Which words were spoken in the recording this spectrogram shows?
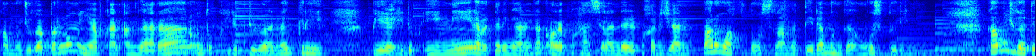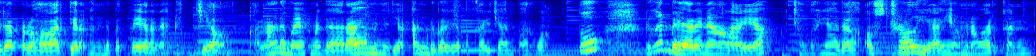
kamu juga perlu menyiapkan anggaran untuk hidup di luar negeri. Biaya hidup ini dapat diringankan oleh penghasilan dari pekerjaan paruh waktu selama tidak mengganggu studimu. Kamu juga tidak perlu khawatir akan mendapat bayaran yang kecil, karena ada banyak negara yang menyediakan berbagai pekerjaan paruh waktu dengan bayaran yang layak. Contohnya adalah Australia yang menawarkan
